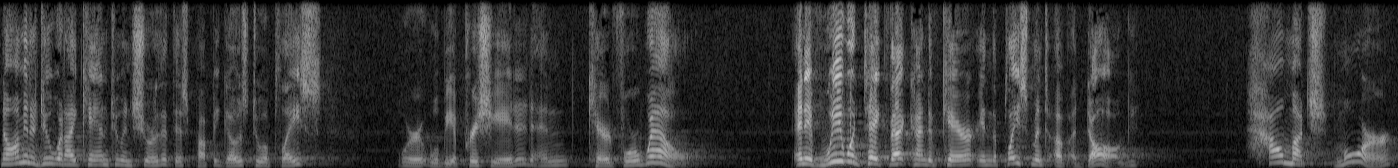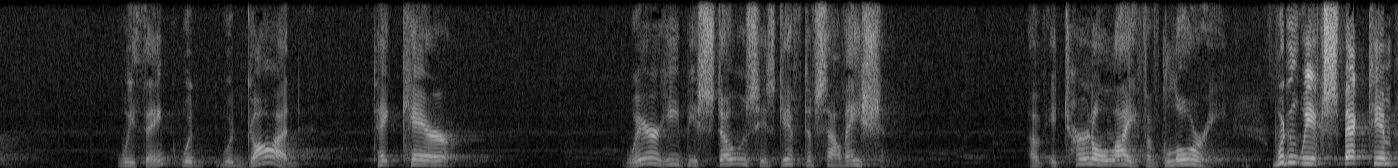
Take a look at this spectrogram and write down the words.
No, I'm going to do what I can to ensure that this puppy goes to a place where it will be appreciated and cared for well. And if we would take that kind of care in the placement of a dog, how much more, we think, would, would God take care where he bestows his gift of salvation, of eternal life, of glory. Wouldn't we expect him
